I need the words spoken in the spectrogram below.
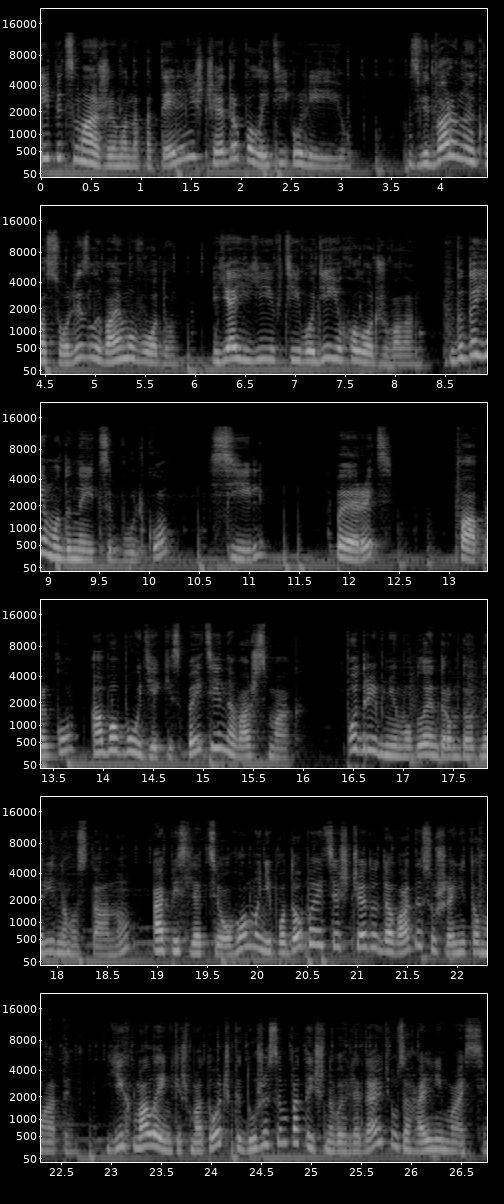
і підсмажуємо на пательні щедро политій олією. З відвареної квасолі зливаємо воду. Я її в тій воді й охолоджувала. Додаємо до неї цибульку, сіль, перець, паприку або будь-які спеції на ваш смак. Подрібнюємо блендером до однорідного стану, а після цього мені подобається ще додавати сушені томати. Їх маленькі шматочки дуже симпатично виглядають у загальній масі.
